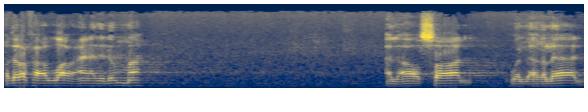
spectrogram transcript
قد رفع الله عن هذه الأمة الآصال والأغلال.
